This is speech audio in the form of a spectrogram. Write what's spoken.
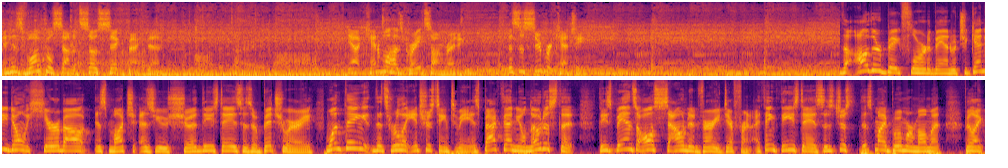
And his vocals sounded so sick back then. Yeah, Cannibal has great songwriting. This is super catchy. The other big Florida band, which again you don't hear about as much as you should these days, is Obituary. One thing that's really interesting to me is back then you'll notice that these bands all sounded very different. I think these days this is just this is my boomer moment. Be like,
